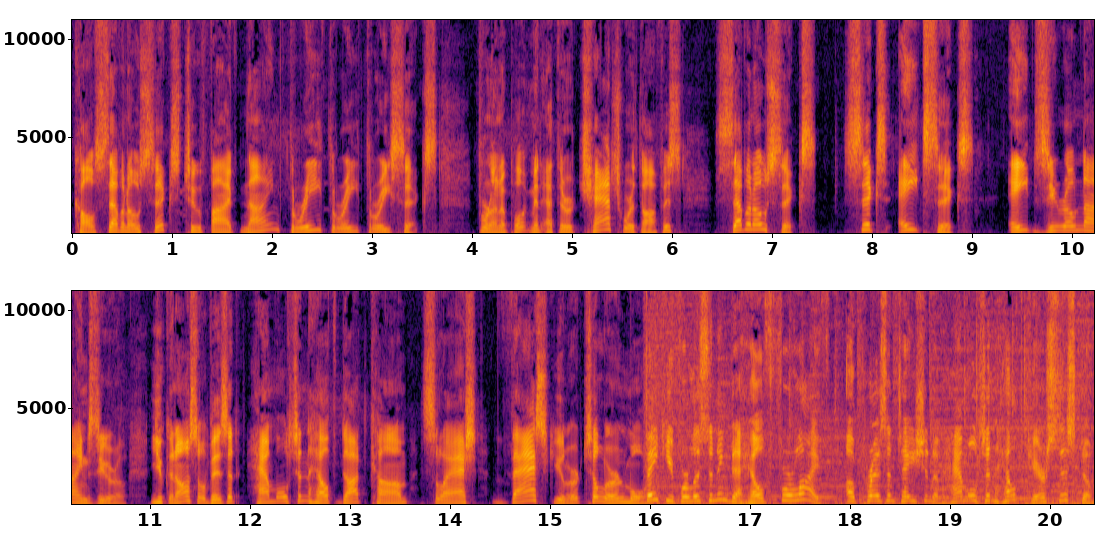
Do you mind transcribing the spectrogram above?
call 706 259 3336. For an appointment at their Chatsworth office, 706 686 8090. You can also visit hamiltonhealth.com slash vascular to learn more. Thank you for listening to Health for Life, a presentation of Hamilton Healthcare System.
